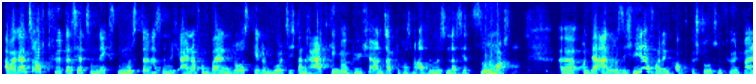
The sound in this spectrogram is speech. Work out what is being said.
Aber ganz oft führt das ja zum nächsten Muster, dass nämlich einer von beiden losgeht und holt sich dann Ratgeberbücher und sagt, du pass mal auf, wir müssen das jetzt so machen. Äh, und der andere sich wieder vor den Kopf gestoßen fühlt, weil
